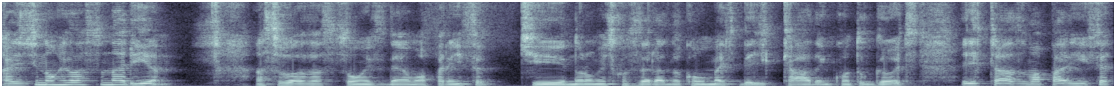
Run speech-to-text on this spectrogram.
A gente não relacionaria as suas ações, né? Uma aparência que normalmente é considerada como mais delicada, enquanto o Guts ele traz uma aparência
